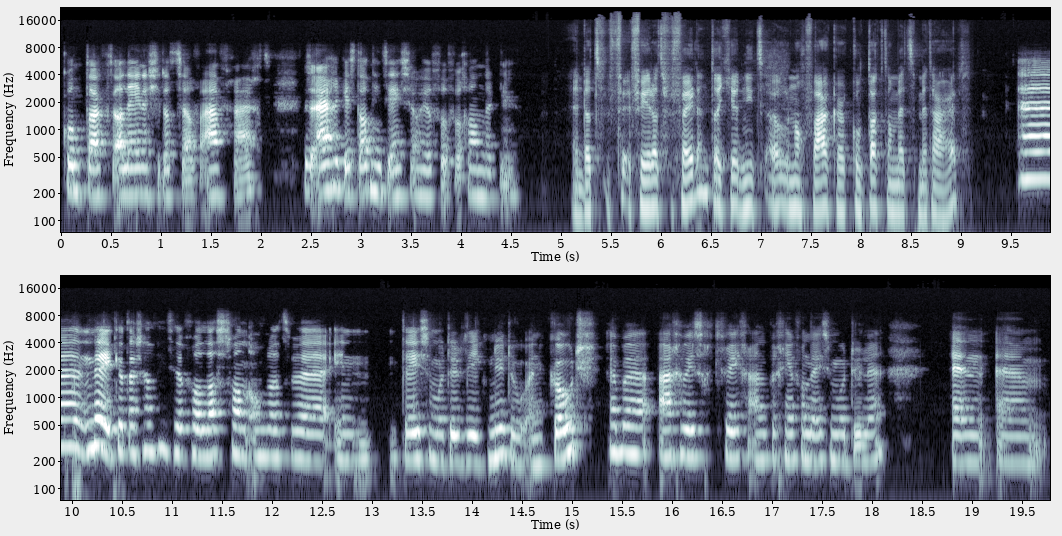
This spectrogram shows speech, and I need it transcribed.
contact, alleen als je dat zelf aanvraagt. Dus eigenlijk is dat niet eens zo heel veel veranderd nu. En dat, vind je dat vervelend, dat je niet ook nog vaker contact dan met, met haar hebt? Uh, nee, ik heb daar zelf niet heel veel last van, omdat we in deze module die ik nu doe een coach hebben aangewezen gekregen aan het begin van deze module. En um,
